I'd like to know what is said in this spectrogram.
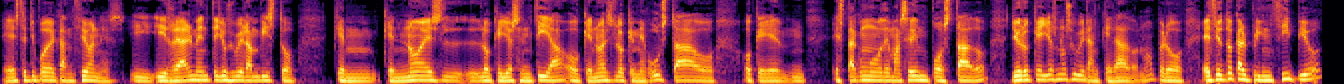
este tipo de canciones y, y, realmente ellos hubieran visto que, que, no es lo que yo sentía o que no es lo que me gusta o, o, que mm, está como demasiado impostado, yo creo que ellos no se hubieran quedado, ¿no? Pero es cierto que al principio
